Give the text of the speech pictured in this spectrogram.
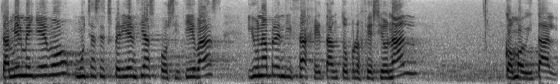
También me llevo muchas experiencias positivas y un aprendizaje tanto profesional como vital.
